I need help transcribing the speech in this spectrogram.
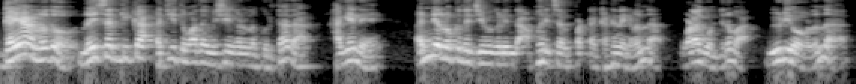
ಗಯ ಅನ್ನೋದು ನೈಸರ್ಗಿಕ ಅತೀತವಾದ ವಿಷಯಗಳನ್ನ ಕುರಿತಾದ ಹಾಗೇನೆ ಅನ್ಯ ಲೋಕದ ಜೀವಿಗಳಿಂದ ಅಪಹರಿಸಲ್ಪಟ್ಟ ಘಟನೆಗಳನ್ನು ಒಳಗೊಂಡಿರುವ ವಿಡಿಯೋಗಳನ್ನು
